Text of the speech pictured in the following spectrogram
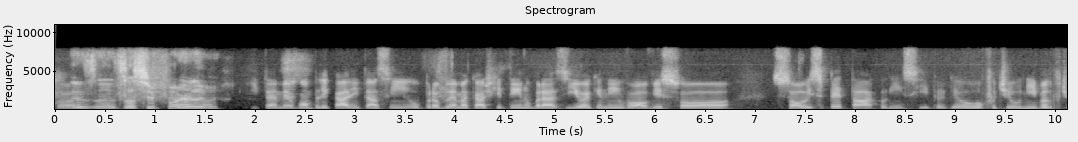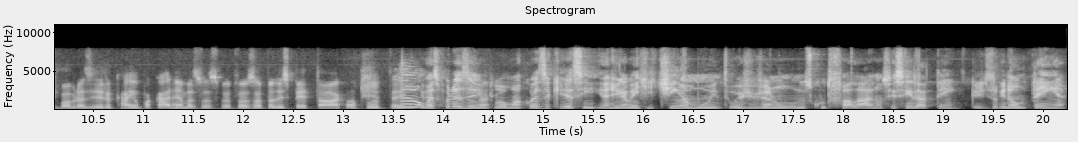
Pô, Exato, só se for, né? Então é meio complicado. Então, assim, o problema que eu acho que tem no Brasil é que não envolve só, só o espetáculo em si, porque o, fute, o nível do futebol brasileiro caiu pra caramba. Se você for só pelo espetáculo, puta. Não, é- mas por exemplo, uma coisa que assim, antigamente tinha muito, hoje eu já não, não escuto falar, não sei se ainda tem, acredito que não tenha.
